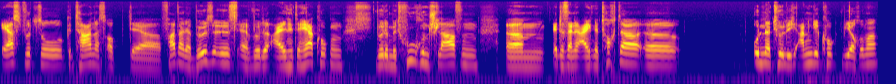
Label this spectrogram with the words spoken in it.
erst wird so getan, als ob der Vater der Böse ist, er würde allen hinterher gucken, würde mit Huren schlafen, ähm, hätte seine eigene Tochter äh, unnatürlich angeguckt, wie auch immer.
